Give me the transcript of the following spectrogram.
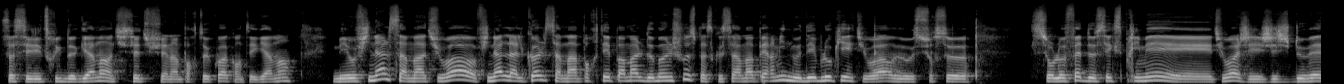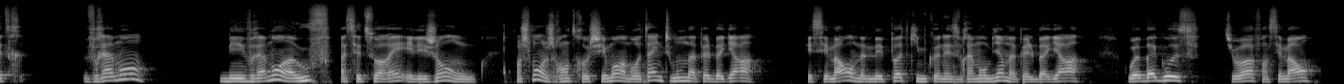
ça, c'est les trucs de gamin. Tu sais, tu fais n'importe quoi quand t'es gamin. Mais au final, ça m'a, tu vois, au final, l'alcool, ça m'a apporté pas mal de bonnes choses parce que ça m'a permis de me débloquer, tu vois, euh, sur, ce, sur le fait de s'exprimer. Tu vois, je devais être vraiment, mais vraiment un ouf à cette soirée. Et les gens ont. Franchement, je rentre chez moi en Bretagne, tout le monde m'appelle Bagara. Et c'est marrant, même mes potes qui me connaissent vraiment bien m'appellent Bagara. Ouais, Bagos, tu vois, enfin, c'est marrant.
